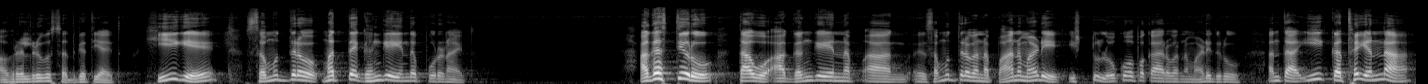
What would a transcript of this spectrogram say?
ಅವರೆಲ್ಲರಿಗೂ ಸದ್ಗತಿಯಾಯಿತು. ಹೀಗೆ ಸಮುದ್ರ ಮತ್ತೆ ಗಂಗೆಯಿಂದ ಪೂರ್ಣ ಆಯಿತು. ಅಗಸ್ತ್ಯರು ತಾವು ಆ ಗಂಗೆಯನ್ನು ಸಮುದ್ರವನ್ನು ಪಾನ ಮಾಡಿ ಇಷ್ಟು ಲೋಕೋಪಕಾರವನ್ನು ಮಾಡಿದರು ಅಂತ ಈ ಕಥೆಯನ್ನು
